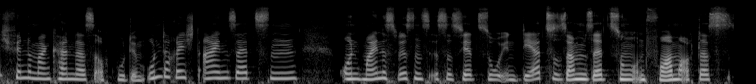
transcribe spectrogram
Ich finde, man kann das auch gut im Unterricht einsetzen. Und meines Wissens ist es jetzt so in der Zusammensetzung und Form auch das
